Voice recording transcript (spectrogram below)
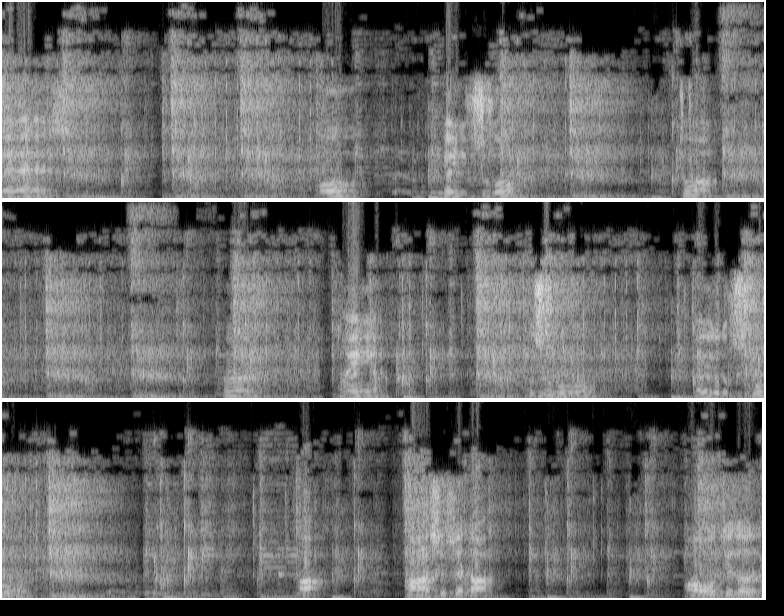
예스. 어. 여기 부수고. 좋아. 응. 다행이야. 부수고. 여기도 부수고. 아, 아 실수했다. 아 어째서.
